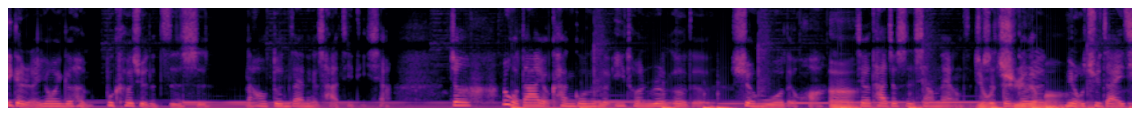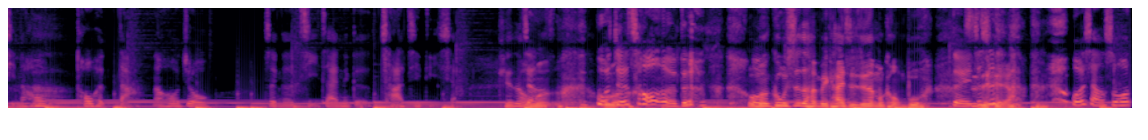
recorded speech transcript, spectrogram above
一个人用一个很不科学的姿势，然后蹲在那个茶几底下。就如果大家有看过那个伊藤润二的漩涡的话，嗯，就他就是像那样子，就是整个人扭曲在一起，然后头很大，然后就整个挤在那个茶几底下。天哪，我们 我觉得超恶的。我们故事都还没开始就那么恐怖，对，是这样。我想说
